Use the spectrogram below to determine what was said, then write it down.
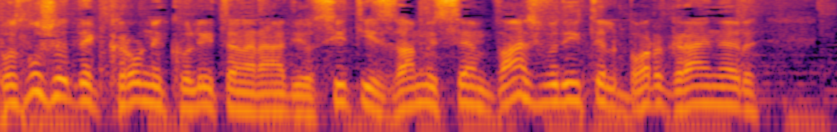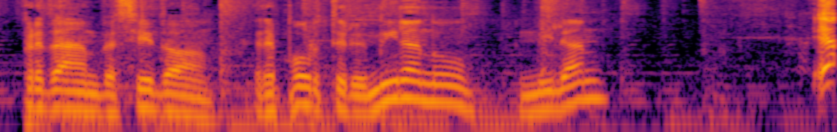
Poslušajte kroniko leta na Radio City, z vami sem vaš voditelj Bor Grajner. Predajam besedo reporterju Milanu. Milan, Ja,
